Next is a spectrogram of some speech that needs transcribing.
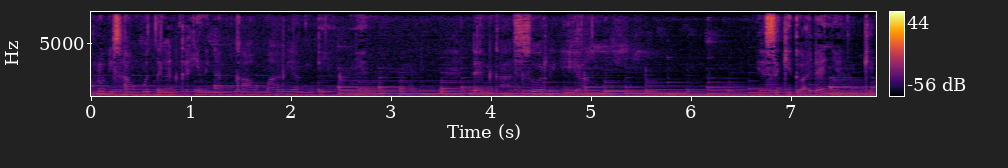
lo disambut dengan keheningan kamar yang dingin dan kasur yang ya segitu adanya gitu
